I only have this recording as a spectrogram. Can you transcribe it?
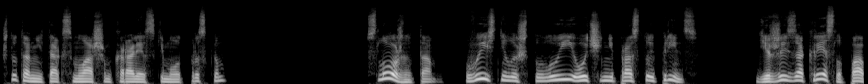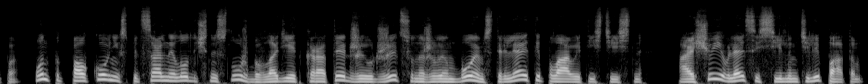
«Что там не так с младшим королевским отпрыском?» Сложно там. Выяснилось, что Луи очень непростой принц. Держись за кресло, папа. Он подполковник специальной лодочной службы, владеет карате, джиу-джитсу, ножевым боем, стреляет и плавает, естественно, а еще является сильным телепатом.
